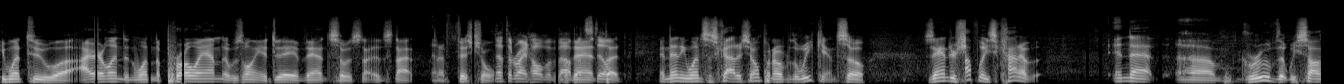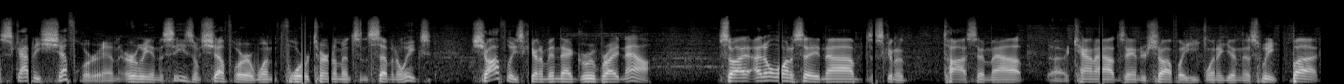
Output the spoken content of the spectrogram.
He went to uh, Ireland and won the Pro Am. It was only a two-day event, so it's not it's not an official Nothing write home about, but event. still. and then he wins the Scottish Open over the weekend. So Xander Schauffele's kind of in that um, groove that we saw Scotty Scheffler in early in the season. Scheffler won four tournaments in seven weeks. Schauffele's kind of in that groove right now. So I, I don't want to say, nah, I'm just going to toss him out, uh, count out Xander Schauffele. He win again this week. But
